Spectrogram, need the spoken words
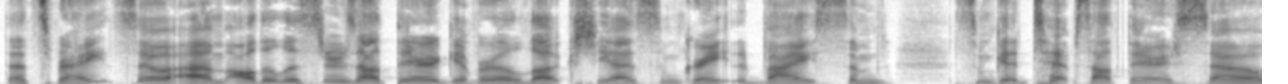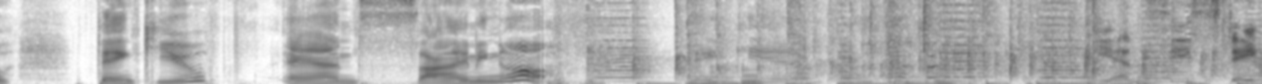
That's right. So, um, all the listeners out there, give her a look. She has some great advice, some some good tips out there. So, thank you, and signing off. Thank you. The NC State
